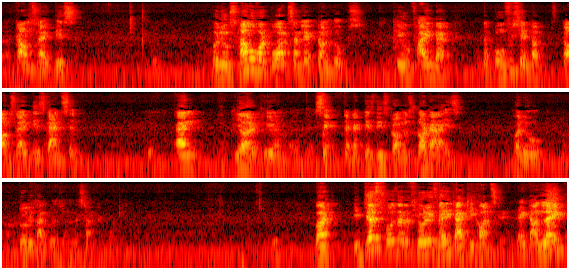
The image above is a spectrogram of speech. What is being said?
uh, terms like this. When you sum over quarks and lepton loops, you find that the coefficient of terms like this cancel. And you are um, say that at least these problems do not arise when you uh, do the calculation in the standard model. But it just shows that the theory is very tightly constrained, right? Unlike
